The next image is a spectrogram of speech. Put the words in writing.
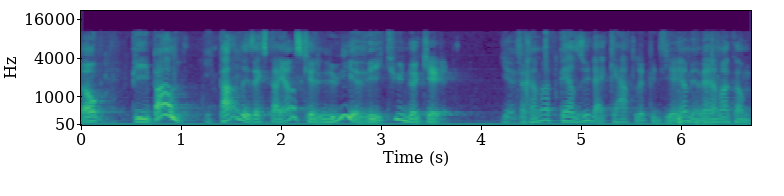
Donc, puis il parle, il parle des expériences que lui a vécues, là, que il a vraiment perdu la carte. Là, puis le vieil homme, il a vraiment comme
